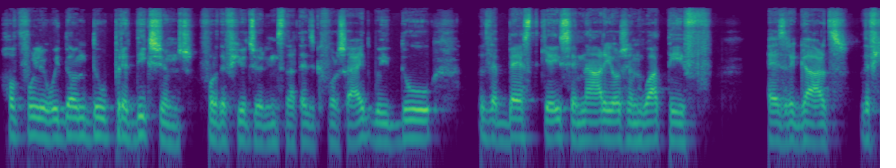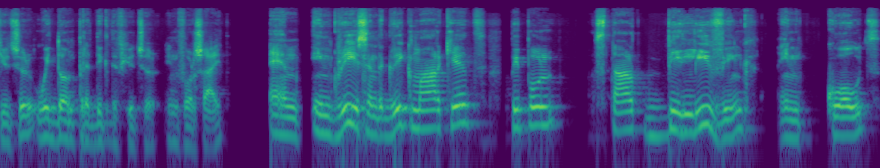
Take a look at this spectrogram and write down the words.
Hopefully we don't do predictions for the future in strategic foresight. We do the best case scenarios and what if as regards the future. We don't predict the future in foresight. And in Greece and the Greek market, people start believing in quote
